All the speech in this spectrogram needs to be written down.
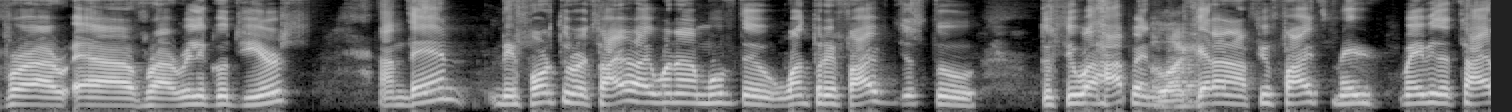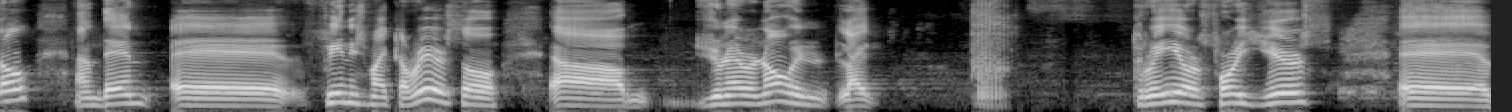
for a, uh, for a really good years. And then before to retire, I want to move to 135 just to to see what happens. Like Get on a few fights, maybe maybe the title, and then uh, finish my career. So um, you never know in like three or four years. Uh,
